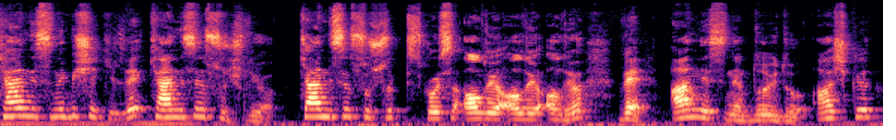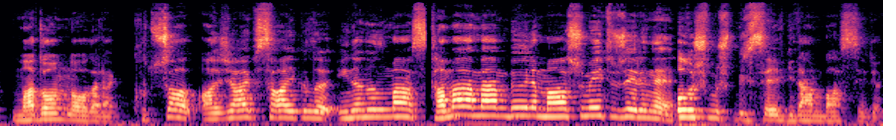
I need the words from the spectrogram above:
kendisini bir şekilde kendisini suçluyor. Kendisini suçluluk psikolojisi alıyor, alıyor, alıyor ve annesine duyduğu aşkı Madonna olarak kutsal, acayip saygılı, inanılmaz, tamamen böyle masumiyet üzerine oluşmuş bir sevgiden bahsediyor.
